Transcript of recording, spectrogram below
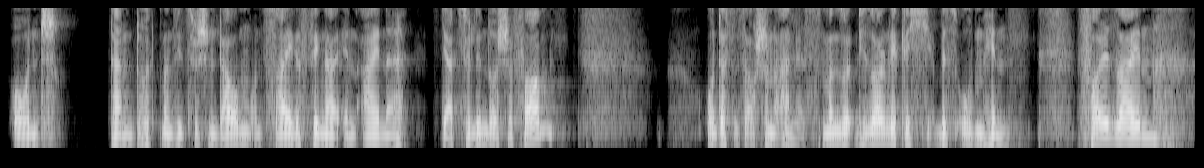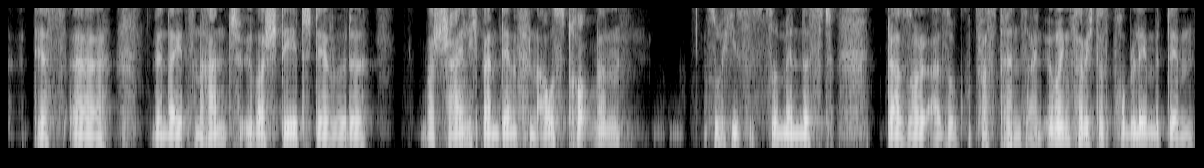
und dann drückt man sie zwischen Daumen und Zeigefinger in eine ja, zylindrische Form. Und das ist auch schon alles. Man soll, die sollen wirklich bis oben hin voll sein. Das, äh, wenn da jetzt ein Rand übersteht, der würde wahrscheinlich beim Dämpfen austrocknen. So hieß es zumindest. Da soll also gut was drin sein. Übrigens habe ich das Problem mit dem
